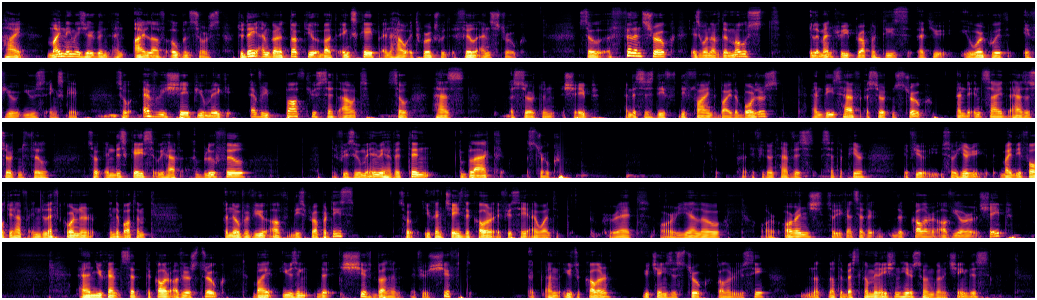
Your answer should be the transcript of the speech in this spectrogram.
Hi, my name is Jurgen and I love open source. Today I'm going to talk to you about Inkscape and how it works with fill and stroke. So fill and stroke is one of the most elementary properties that you, you work with if you use Inkscape. So every shape you make, every path you set out, so has a certain shape and this is def defined by the borders and these have a certain stroke and the inside has a certain fill. So in this case we have a blue fill if we zoom in, we have a thin black stroke. So uh, if you don't have this setup here, if you so here you, by default you have in the left corner in the bottom an overview of these properties. So you can change the color if you say I want it red or yellow or orange. So you can set the, the color of your shape and you can set the color of your stroke by using the shift button. If you shift uh, and use a color, you change the stroke color you see. Not not the best combination here so I'm going to change this.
